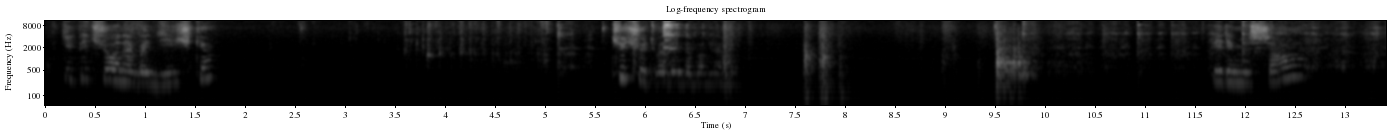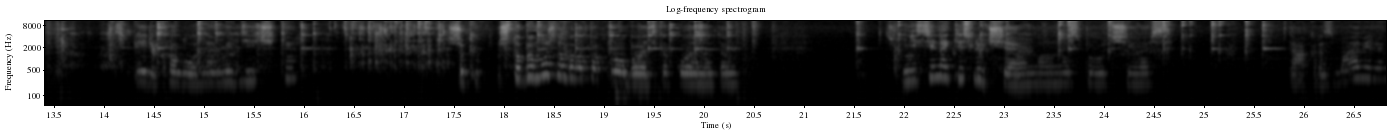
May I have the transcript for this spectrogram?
в кипяченой водичке. Чуть-чуть воды добавляю. Перемешала. Теперь холодной водички. Чтобы, чтобы можно было попробовать, какое оно там. Не сильно кислючее оно у нас получилось. Так, разбавили.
